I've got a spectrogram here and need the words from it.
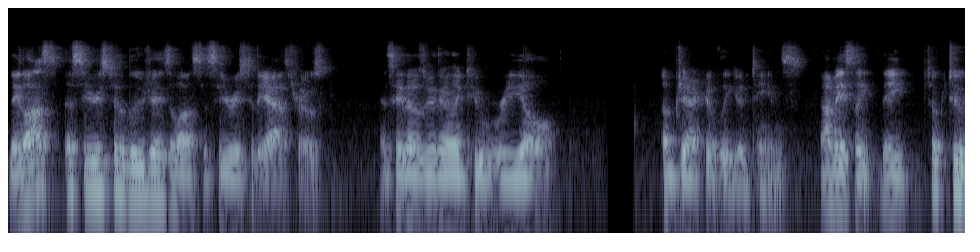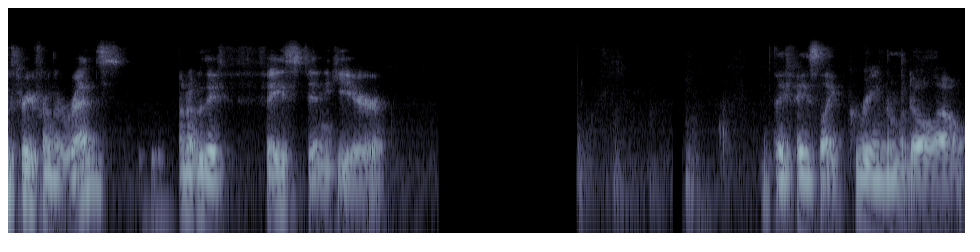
they lost a series to the Blue Jays. They lost a series to the Astros, and say those are the only two real, objectively good teams. Obviously, they took two, three from the Reds, I don't know who they faced in here. they face like Greene and Lodolo,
